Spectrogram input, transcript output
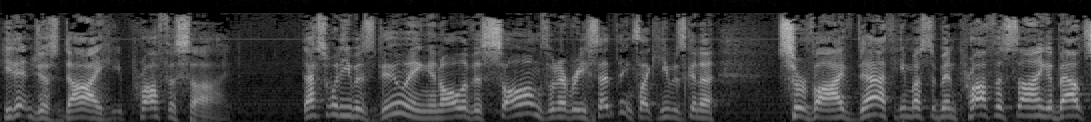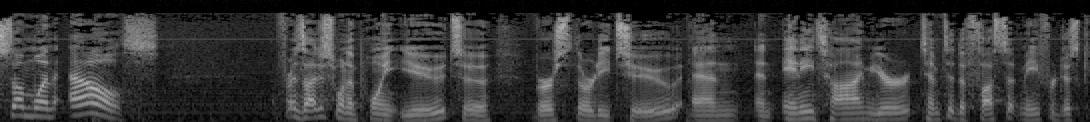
he didn't just die, he prophesied. That's what he was doing in all of his Psalms whenever he said things like he was going to survive death. He must have been prophesying about someone else. Friends, I just want to point you to verse 32. And, and anytime you're tempted to fuss at me for just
